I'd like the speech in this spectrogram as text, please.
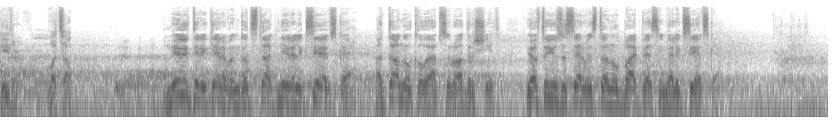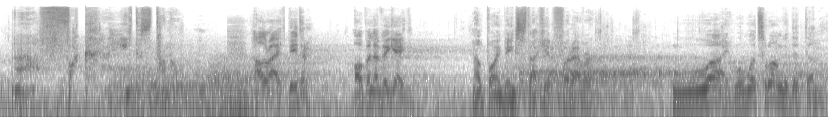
Peter, what's up? A military caravan got stuck near Alexeyevskaya. A tunnel collapse or other shit. You have to use the service tunnel bypassing Alexeyevskaya. Ah, fuck. I hate this tunnel. All right, Peter. Open up the gate. No point being stuck here forever. Why? Well, what's wrong with that tunnel?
